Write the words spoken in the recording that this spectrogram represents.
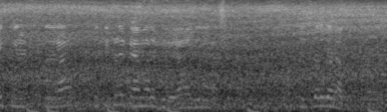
एक मिनिट जरा तू तिकडे कॅमेरा फिरू या बाजूला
